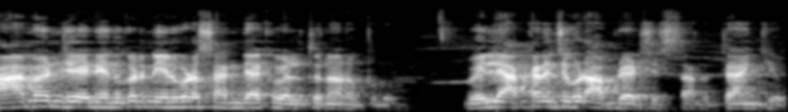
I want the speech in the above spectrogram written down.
కామెంట్ చేయండి. ఎందుకంటే నేను కూడా సంధ్యాకి వెళ్తున్నాను ఇప్పుడు. వెళ్ళి అక్కడి నుంచి కూడా అప్డేట్స్ ఇస్తాను. Thank you.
